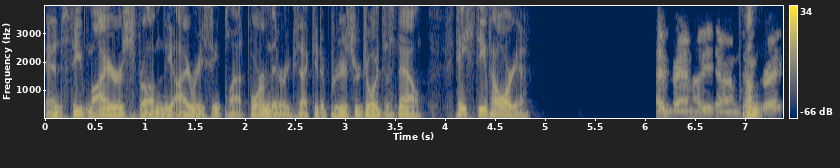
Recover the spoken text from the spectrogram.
And Steve Myers from the iRacing platform, their executive producer, joins us now. Hey, Steve, how are you? Hey, Bram, how are you doing? I'm doing um, great.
